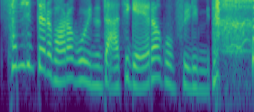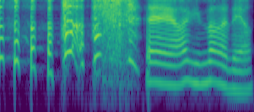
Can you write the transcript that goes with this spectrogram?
30대를 바라보고 있는데, 아직 애라고 불립니다. 네, 아, 민망하네요.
